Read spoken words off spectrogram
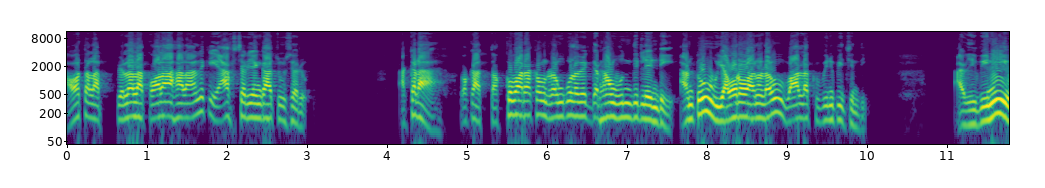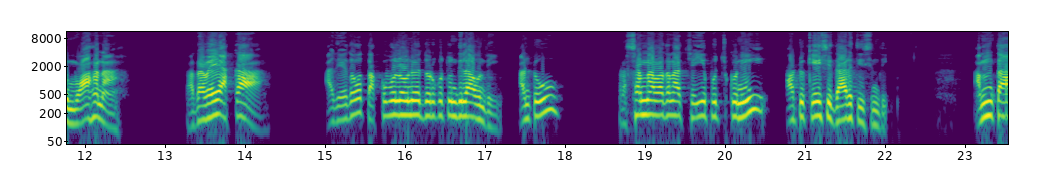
అవతల పిల్లల కోలాహలానికి ఆశ్చర్యంగా చూశారు. అక్కడ ఒక తక్కువ రకం రంగుల విగ్రహం ఉందిలేండి అంటూ ఎవరో అనడం వాళ్ళకు వినిపించింది. అది విని మోహన పదవే అక్క అదేదో తక్కువలోనే దొరుకుతుందిలా ఉంది అంటూ ప్రసన్నవదన చెయ్యి పుచ్చుకుని అటుకేసి దారి తీసింది. అంతా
